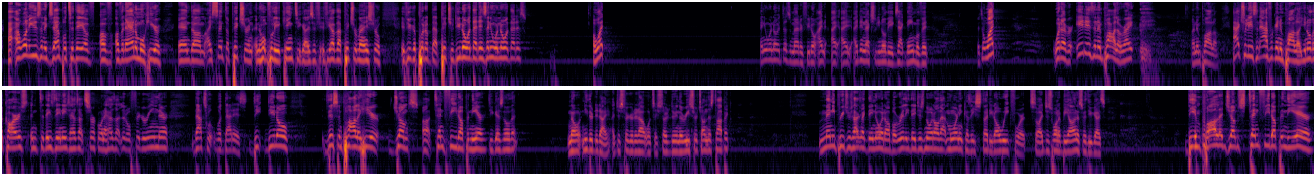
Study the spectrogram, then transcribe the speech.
I, I want to use an example today of, of, of an animal here. And um, I sent a picture, and, and hopefully it came to you guys. If, if you have that picture, Maestro, if you could put up that picture. Do you know what that is? Anyone know what that is? A what? Anyone know? It doesn't matter if you don't. I, I, I- didn't actually know the exact name of it. It's a what? Whatever. It is an impala, right? an impala. Actually, it's an African impala. You know the cars in today's day and age it has that circle and it has that little figurine there. That's what, what that is. Do, do you know this impala here jumps uh, 10 feet up in the air? Do you guys know that? No, neither did I. I just figured it out once I started doing the research on this topic. Many preachers act like they know it all, but really they just know it all that morning because they studied all week for it. So I just want to be honest with you guys. The impala jumps 10 feet up in the air,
